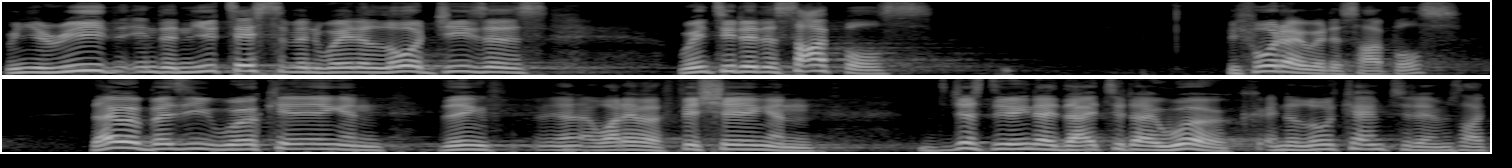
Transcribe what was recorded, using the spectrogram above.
when you read in the New Testament where the Lord Jesus went to the disciples, before they were disciples, they were busy working and doing you know, whatever, fishing and just doing their day to day work. And the Lord came to them. It's like,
